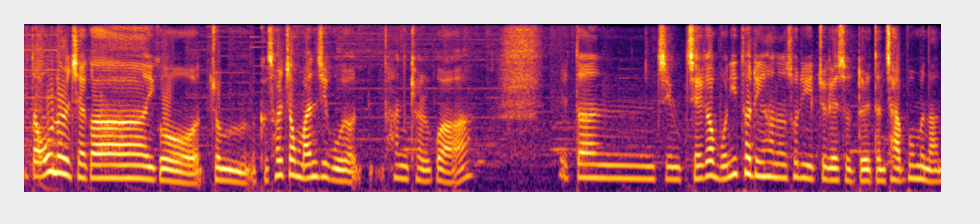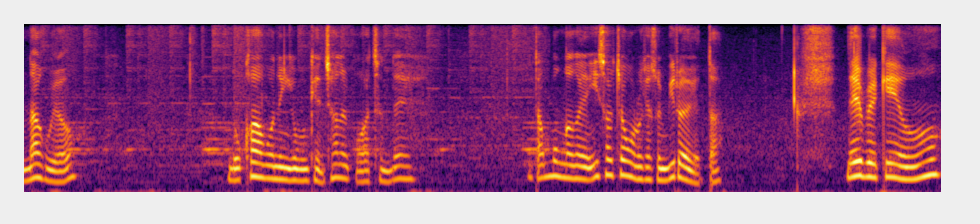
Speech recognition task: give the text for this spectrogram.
일단 오늘 제가 이거 좀 그 설정 만지고 한 결과 일단 지금 제가 모니터링 하는 소리 쪽에서도 일단 잡음은 안 나고요. 녹화하고는 이게 괜찮을 것 같은데 당분간 그냥 이 설정으로 계속 밀어야겠다. 내일 뵐게요.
